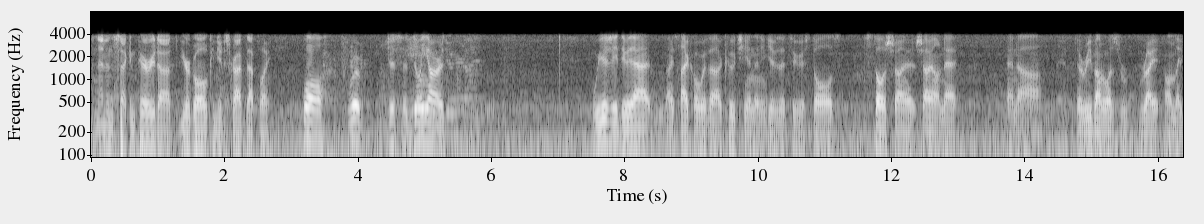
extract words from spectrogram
And then in the second period, uh, your goal. Can you describe that play? well, we're just doing our. We usually do that. I cycle with uh, Cucci, and then he gives it to Stoles. Stoles shot, shot it on net, and uh, the rebound was right on my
